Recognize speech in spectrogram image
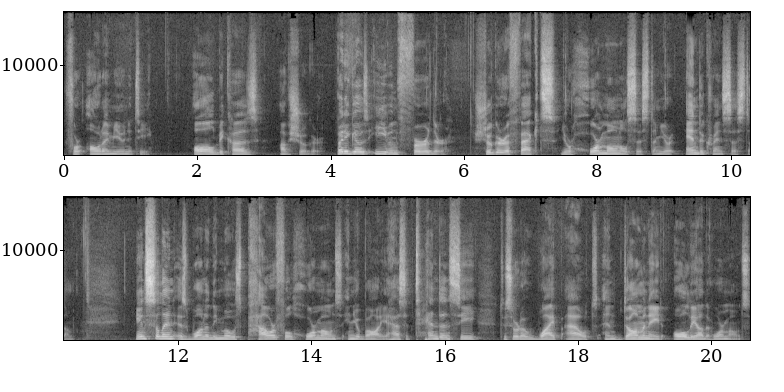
for autoimmunity. All because of sugar. But it goes even further. Sugar affects your hormonal system, your endocrine system. Insulin is one of the most powerful hormones in your body. It has a tendency to sort of wipe out and dominate all the other hormones.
